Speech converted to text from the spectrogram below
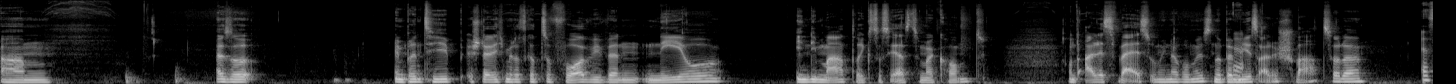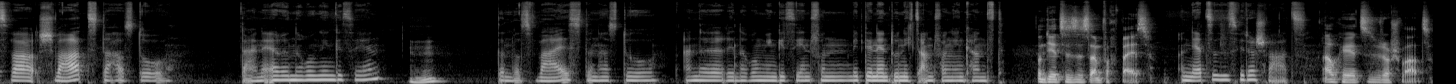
Ähm, also, Im Prinzip stelle ich mir das gerade so vor, wie wenn Neo in die Matrix das erste Mal kommt und alles weiß um ihn herum ist. Nur bei Ja. mir ist alles schwarz, oder? Es war schwarz, da hast du deine Erinnerungen gesehen. Dann war es weiß, dann hast du andere Erinnerungen gesehen, von, mit denen du nichts anfangen kannst. Und jetzt ist es einfach weiß. Und jetzt ist es wieder schwarz. Ah, okay, jetzt ist es wieder schwarz.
